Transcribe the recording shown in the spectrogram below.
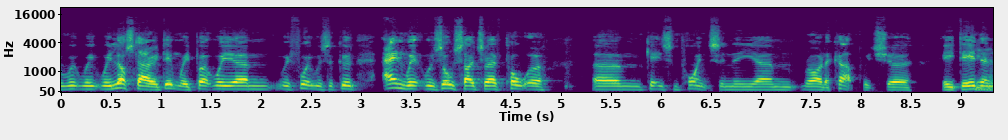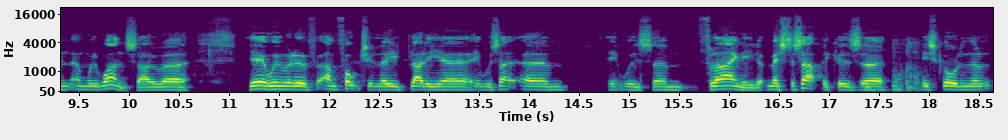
we, we, we lost Harry, didn't we? But we um, we thought it was a good, and we, it was also to have Poulter um, getting some points in the um, Ryder Cup, which uh, he did, Yeah. and, and we won. So uh, yeah, we would have. Unfortunately, bloody, uh, it was uh, um, it was um, Fellaini that messed us up because uh, he scored in the,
